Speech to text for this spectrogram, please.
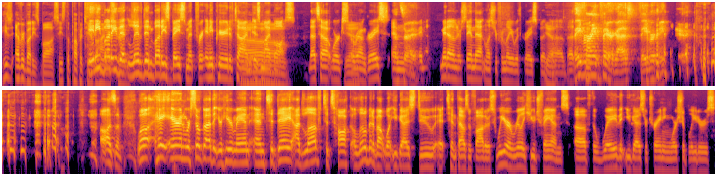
he's everybody's boss. He's the puppeteer. Anybody that lived in Buddy's basement for any period of time oh. is my oh. boss. That's how it works yeah. around Grace. And that's right. You may not understand that unless you're familiar with Grace, but yeah. uh, favor ain't fair, guys. Favor ain't fair. awesome. Well, hey, Aaron, we're so glad that you're here, man. And today I'd love to talk a little bit about what you guys do at 10,000 Fathers. We are really huge fans of the way that you guys are training worship leaders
